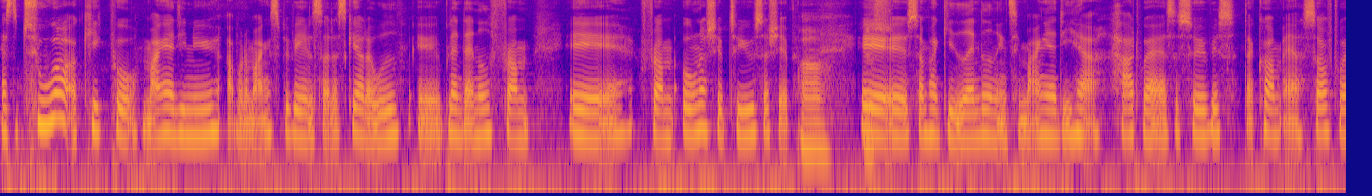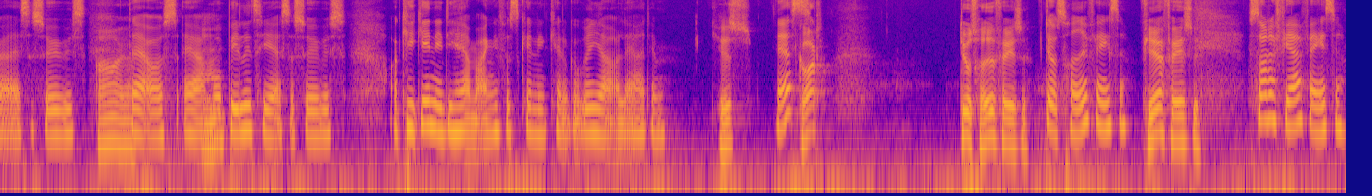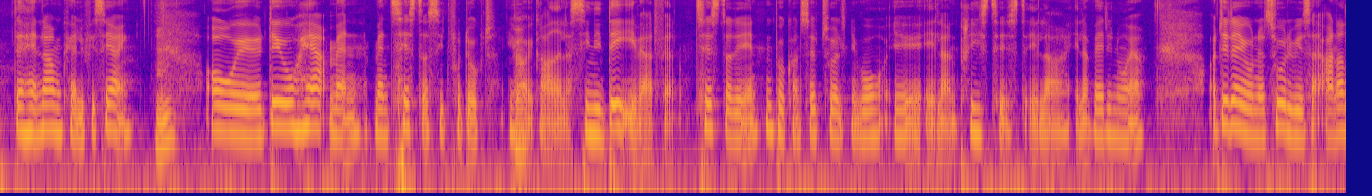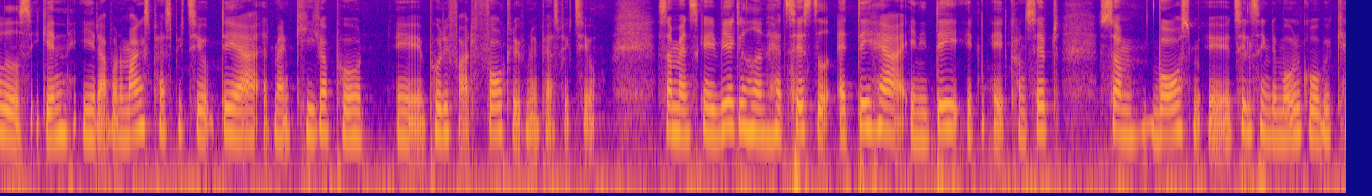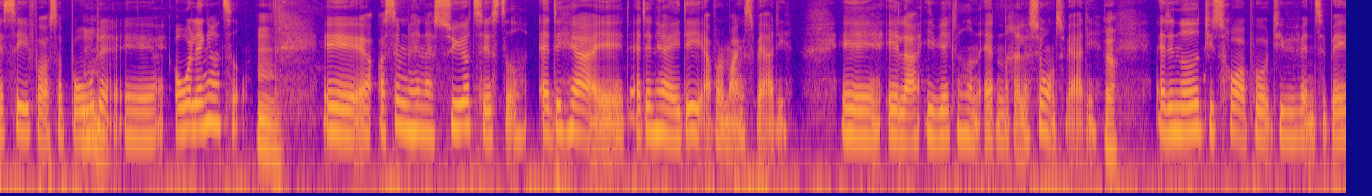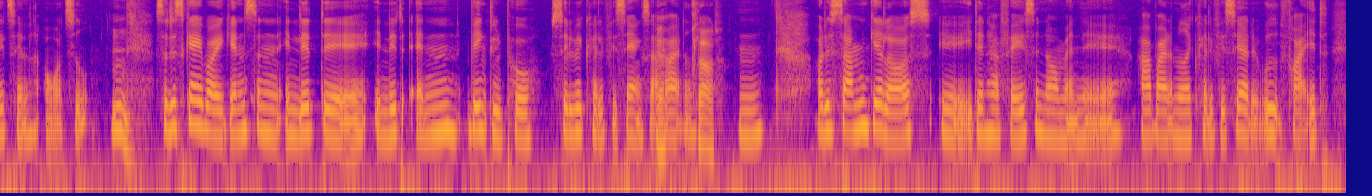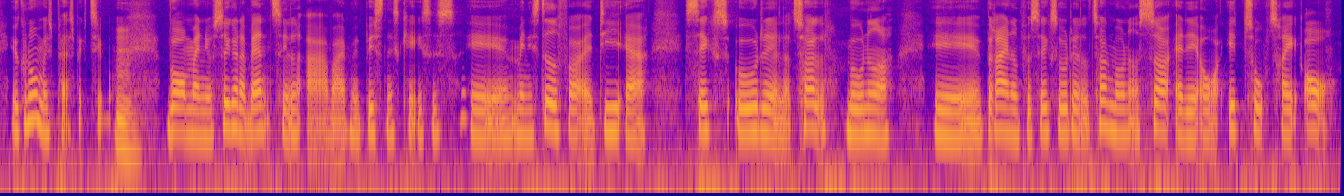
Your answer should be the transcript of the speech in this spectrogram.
altså ture og kigge på mange af de nye abonnementsbevægelser, der sker derude, øh, blandt andet from, øh, from ownership to usership, Ah, yes. øh, som har givet anledning til mange af de her hardware as a service, der kom er software as a service, Ah, ja. der også er Mhm. mobility as a service, og kigge ind i de her mange forskellige kategorier og lære dem. Yes. Yes. Godt. Det var tredje fase. Det var tredje fase. Fjerde fase. Så er der fjerde fase, der handler om kvalificering. Mm. Og øh, det er jo her, man, man tester sit produkt i Ja. høj grad, eller sin idé i hvert fald. Tester det enten på konceptuelt niveau, øh, eller en pristest, eller, eller hvad det nu er. Og det, der jo naturligvis er anderledes igen i et abonnementsperspektiv, det er, at man kigger på øh, på det fra et fortløbende perspektiv. Så man skal i virkeligheden have testet, at det her er en idé, et, et koncept, som vores øh, tiltænkte målgruppe kan se for os at bruge Mm. det øh, over længere tid. Mm. Øh, og simpelthen have syretestet, er, det her, øh, er den her idé abonnementsværdig, øh, eller i virkeligheden er den relationsværdig. Ja. Er det noget, de tror på, de vil vende tilbage til over tid? Mm. Så det skaber igen sådan en lidt, øh, en lidt anden vinkel på selve Ja, kvalificeringsarbejdet. klart. Mm. Og det samme gælder også øh, i den her fase, når man øh, arbejder med at kvalificere det ud fra et økonomisk perspektiv, Mm. hvor man jo sikkert er vant til at arbejde med business cases, øh, men i stedet for, at de er 6, 8 eller 12 måneder, øh, beregnet på 6, 8 eller 12 måneder, så er det over 1, 2, 3 år.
